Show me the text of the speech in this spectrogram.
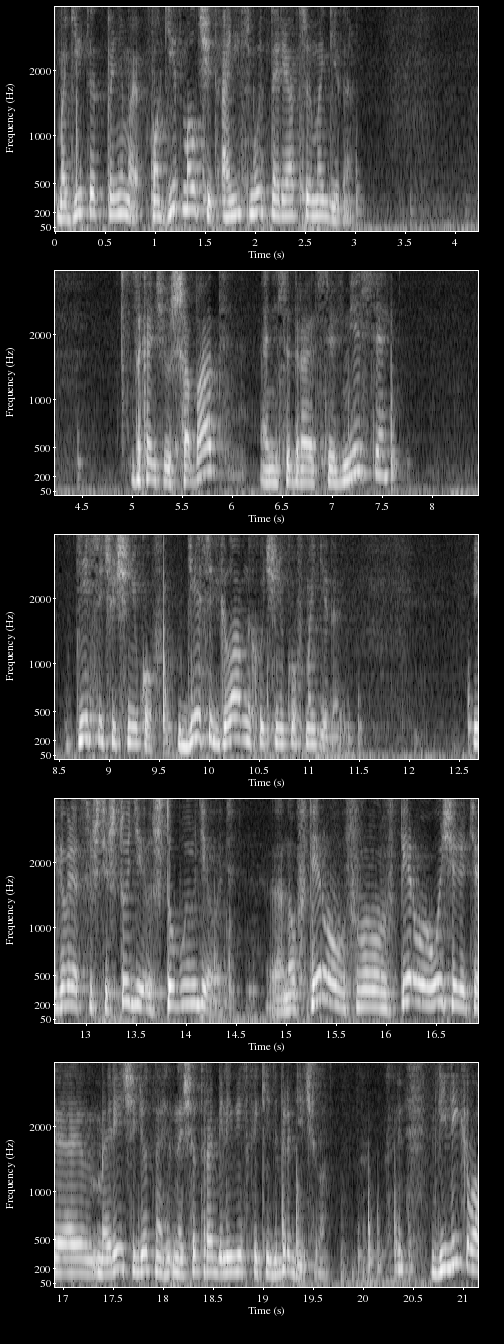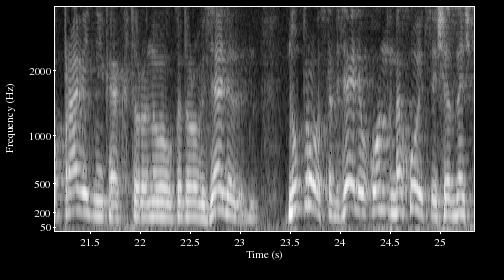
Магид это понимает. Магид молчит, они смотрят на реакцию Магида. Заканчивают шаббат, они собираются все вместе. Десять учеников, десять главных учеников Магида. И говорят, слушайте, что, что будем делать? Но в первую, в, в первую очередь э, речь идет на, насчет Раби Левицка Кизбердичева. Великого праведника, которого, ну, которого взяли, ну просто взяли, он находится сейчас, значит,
